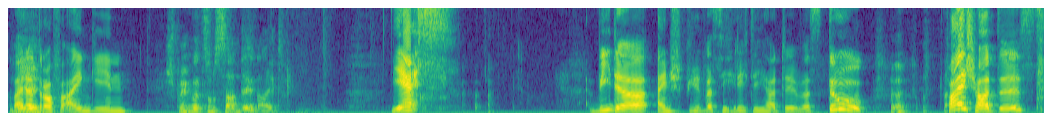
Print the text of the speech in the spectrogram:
weiter Nee. drauf eingehen. Springen wir zum Sunday Night. Yes! Wieder ein Spiel, was ich richtig hatte, was du falsch hattest.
